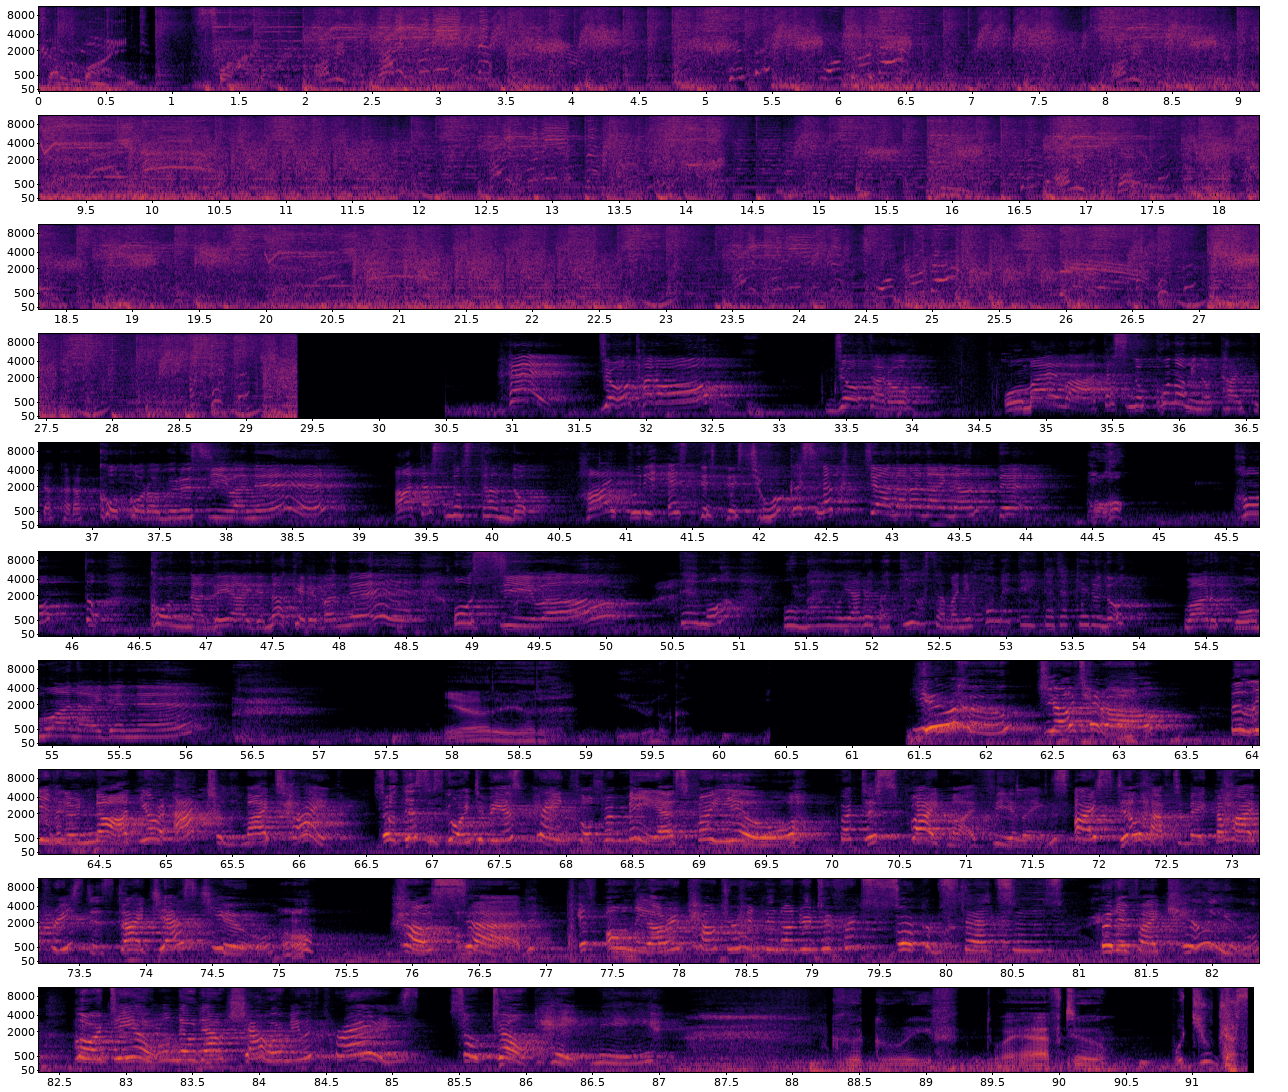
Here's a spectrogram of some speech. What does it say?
combined. Fine. ウジョータロウお前は私の好みのタイプだから心苦しいわね。私のスタンドハイプリエステスで消化しなくっちゃならないなんて。は？ほんとこんな出会いでなければね。惜しいわ。でもお前をやればディオ様に褒めていただけるの。悪く思わないでね。やれやれ言うのか Yoo-hoo! Jotaro! Believe it or not, you're actually my type. So this is going to be as painful for me as for you. But despite my feelings, I still have to make the High Priestess digest you. Huh? How sad. If only our encounter had been under different circumstances. But if I kill you, Lord Dio will no doubt shower me with praise. So don't hate me. Good grief. Do I have to? Would you just...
